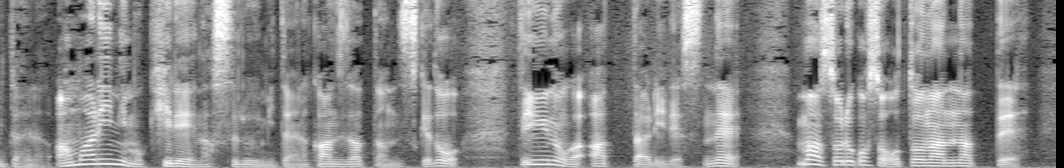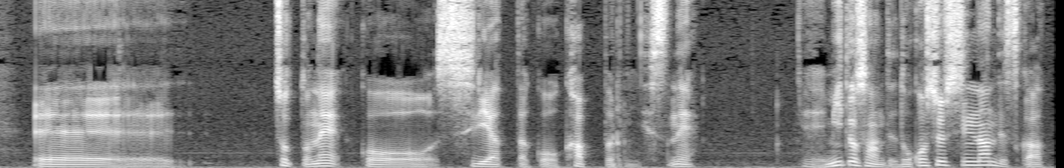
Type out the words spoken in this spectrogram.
みたいな。あまりにも綺麗なスルーみたいな感じだったんですけど、っていうのがあったりですね。まあ、それこそ大人になって、えー、ちょっとね、こう、知り合ったこうカップルにですね、えー、ミトさんってどこ出身なんですかって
